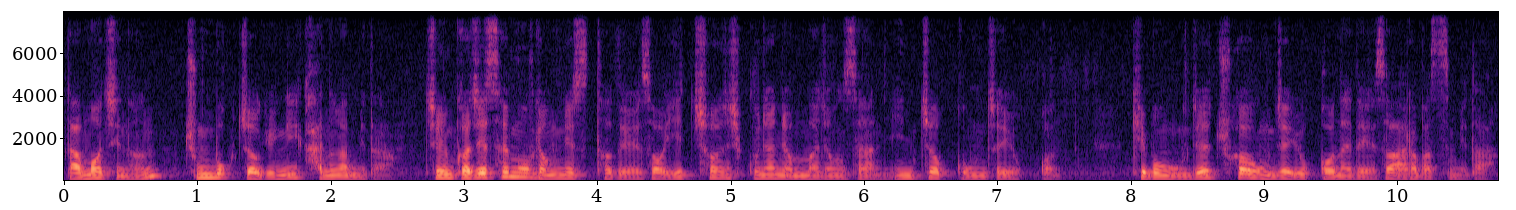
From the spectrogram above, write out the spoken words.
나머지는 중복 적용이 가능합니다. 지금까지 세무격리스터드에서 2019년 연마정산 인적 공제 요건, 기본 공제, 추가 공제 요건에 대해서 알아봤습니다.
